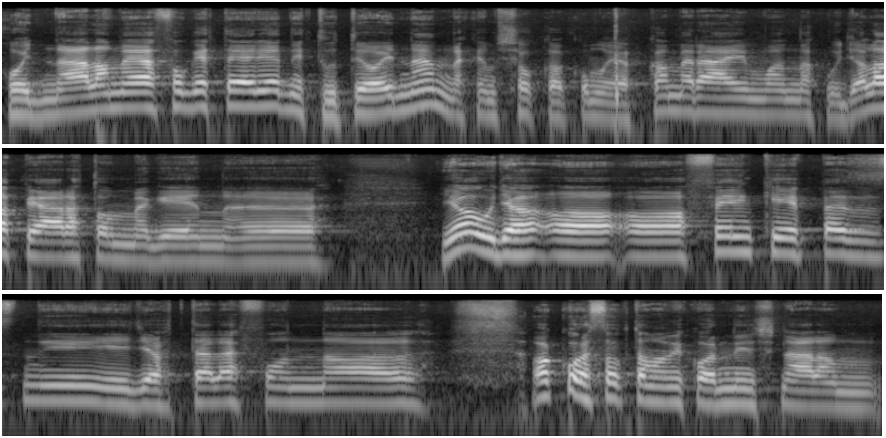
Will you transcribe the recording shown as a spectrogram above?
hogy nálam el fog-e terjedni, tudja, hogy nem, nekem sokkal komolyabb kameráim vannak, úgy alapjáraton, meg én, ja, ugye a, a, fényképezni így a telefonnal, akkor szoktam, amikor nincs nálam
